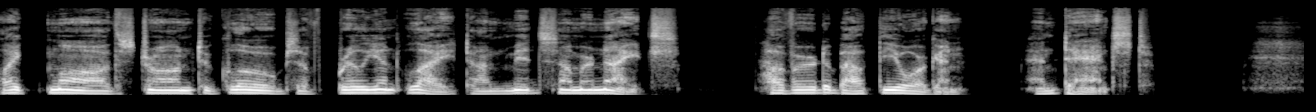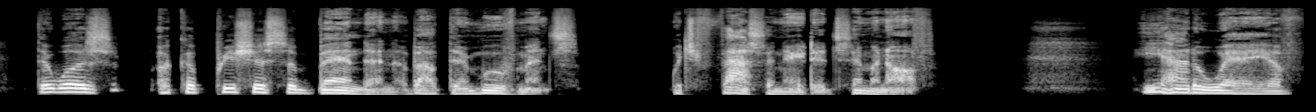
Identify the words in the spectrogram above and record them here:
like moths drawn to globes of brilliant light on midsummer nights, hovered about the organ and danced. There was a capricious abandon about their movements, which fascinated Simonov. He had a way of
